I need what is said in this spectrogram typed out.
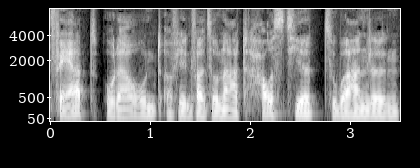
Pferd oder Hund, auf jeden Fall so eine Art Haustier zu behandeln,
